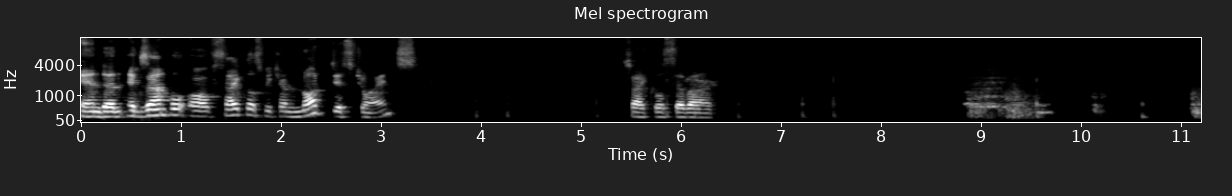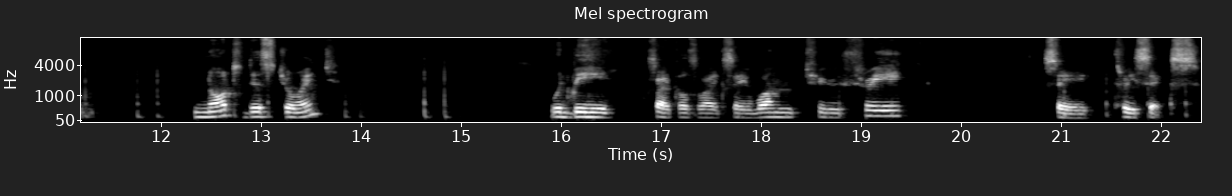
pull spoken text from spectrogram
And an example of cycles which are not disjoints, cycles that are not disjoint would be cycles like say one, two, three, say three, six.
